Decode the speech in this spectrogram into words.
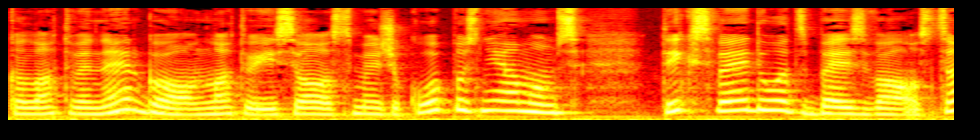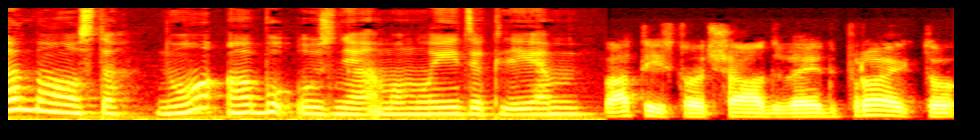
ka Latvijas energo un Latvijas valsts meža kopuzņēmums tiks veidots bez valsts atbalsta no abu uzņēmumu līdzekļiem. Attīstot šādu veidu projektu,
